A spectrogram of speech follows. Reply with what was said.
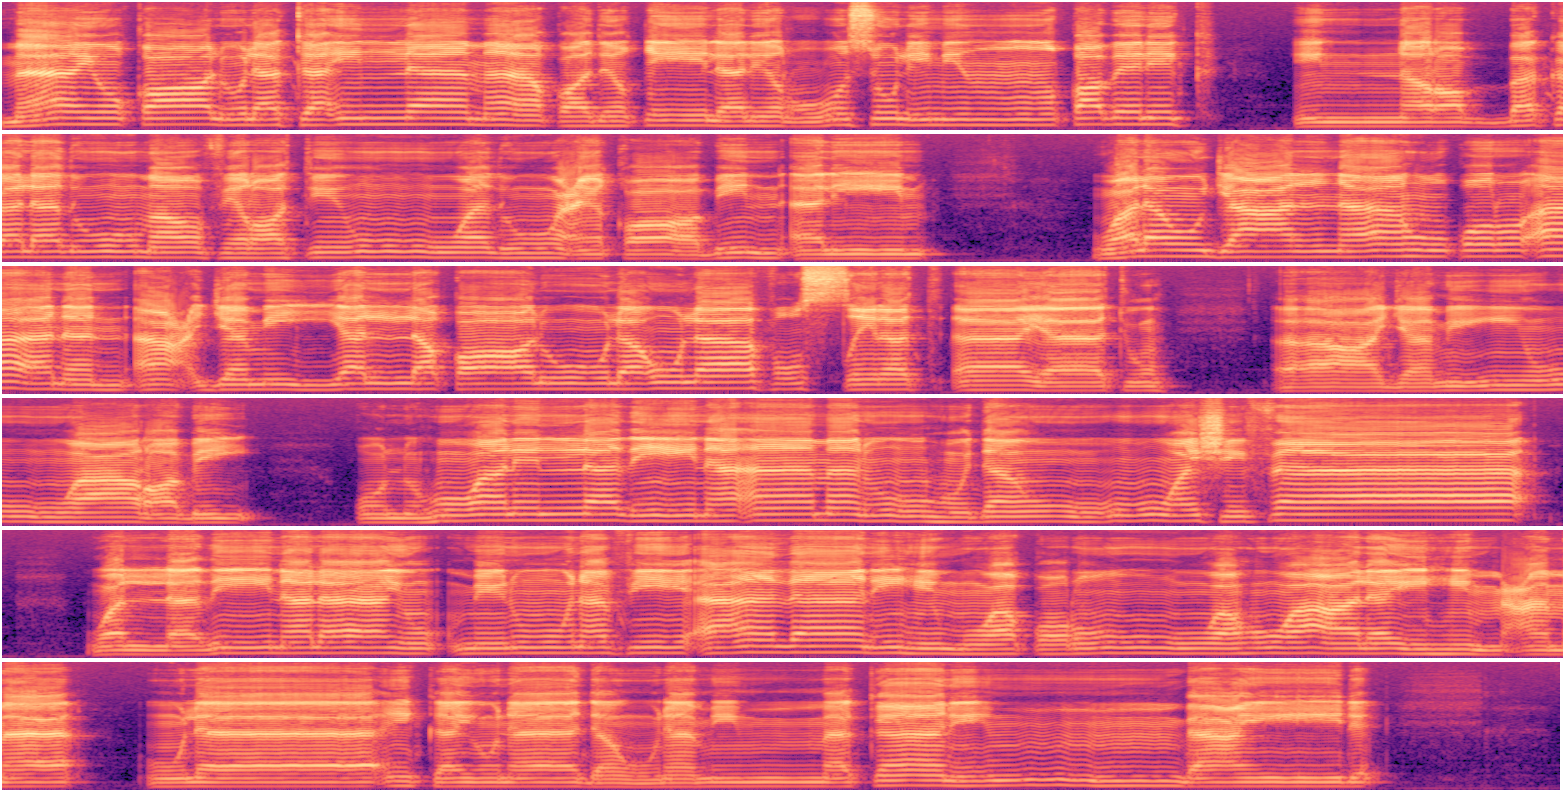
ما يقال لك إلا ما قد قيل للرسل من قبلك. إن ربك لذو مغفرة وذو عقاب أليم. ولو جعلناه قرآنا أعجميا لقالوا لولا فصلت آياته أعجمي وعربي. قل هو للذين آمنوا هدى وشفاء والذين لا يؤمنون في آذانهم وقر وهو عليهم عمى أولئك ينادون من مكان بعيد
